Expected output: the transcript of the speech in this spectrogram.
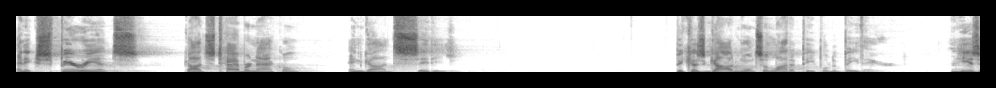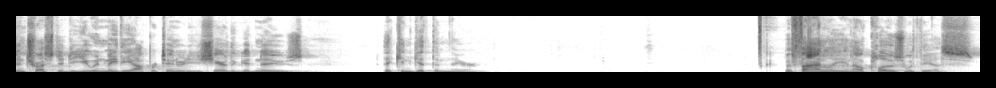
and experience God's tabernacle and God's city. Because God wants a lot of people to be there. And He has entrusted to you and me the opportunity to share the good news that can get them there. But finally, and I'll close with this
